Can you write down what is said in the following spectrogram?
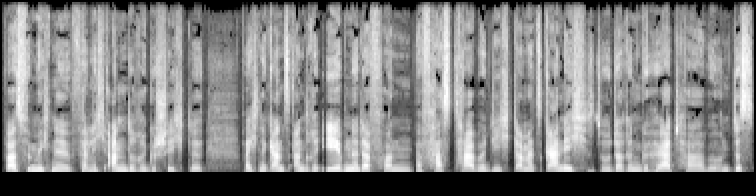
war es für mich eine völlig andere Geschichte, weil ich eine ganz andere Ebene davon erfasst habe, die ich damals gar nicht so darin gehört habe und das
